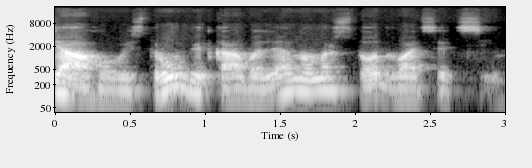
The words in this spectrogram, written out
тяговий струм від кабеля номер 127.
